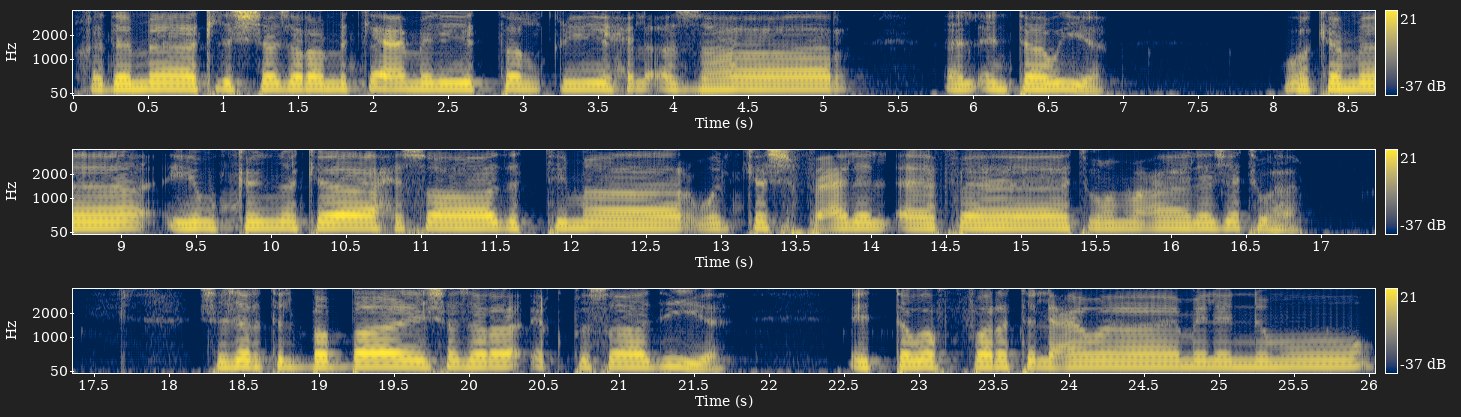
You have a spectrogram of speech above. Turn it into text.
خدمات للشجرة مثل عملية تلقيح الأزهار الإنتاوية. وكما يمكنك حصاد الثمار والكشف على الآفات ومعالجتها. شجرة الباباي شجرة اقتصادية. إذ توفرت العوامل النمو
